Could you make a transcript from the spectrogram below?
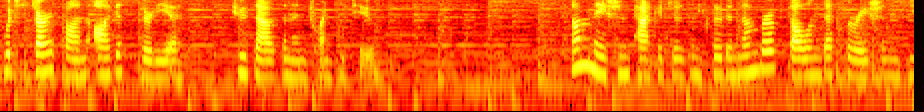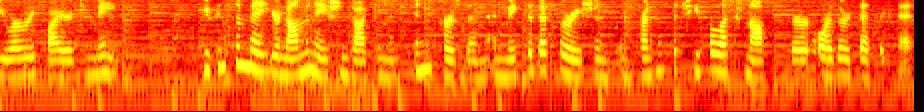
which starts on August 30th, 2022. Nomination packages include a number of solemn declarations you are required to make, you can submit your nomination documents in person and make the declarations in front of the Chief Election Officer or their designate.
